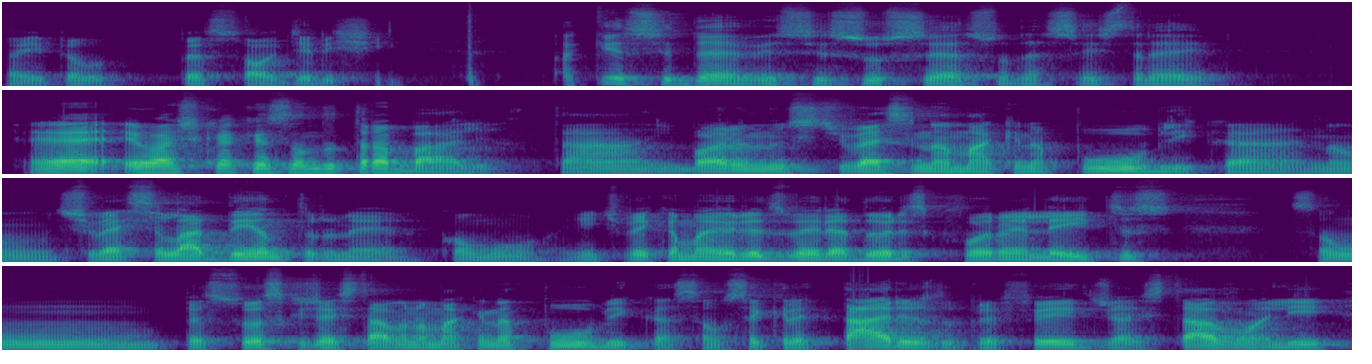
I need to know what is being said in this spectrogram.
aí pelo pessoal de Erechim. A que se deve esse sucesso dessa estreia? É, eu acho que é a questão do trabalho, tá? Embora eu não estivesse na máquina pública, não estivesse lá dentro, né? Como a gente vê que a maioria dos vereadores que foram eleitos são pessoas que já estavam na máquina pública, são secretários do prefeito, já estavam ali,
